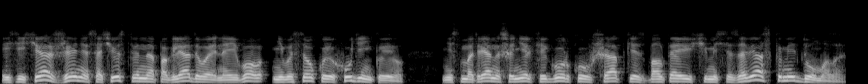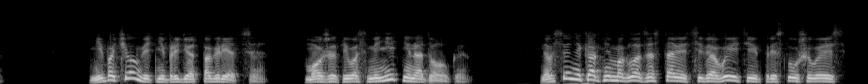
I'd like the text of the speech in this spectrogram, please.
И сейчас Женя, сочувственно поглядывая на его невысокую худенькую, несмотря на шинель фигурку в шапке с болтающимися завязками, думала. Нипочем ведь не придет погреться, может его сменить ненадолго. Но все никак не могла заставить себя выйти, прислушиваясь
